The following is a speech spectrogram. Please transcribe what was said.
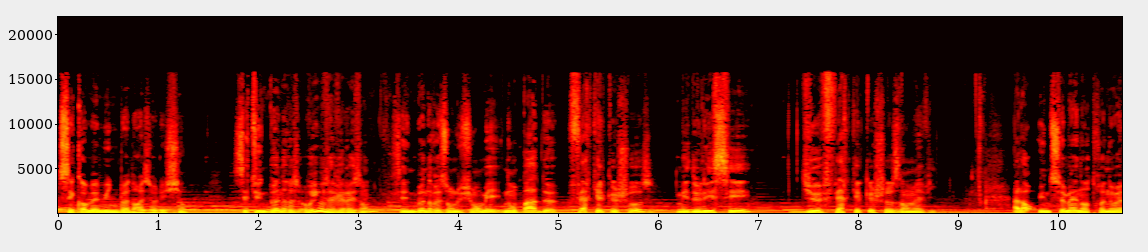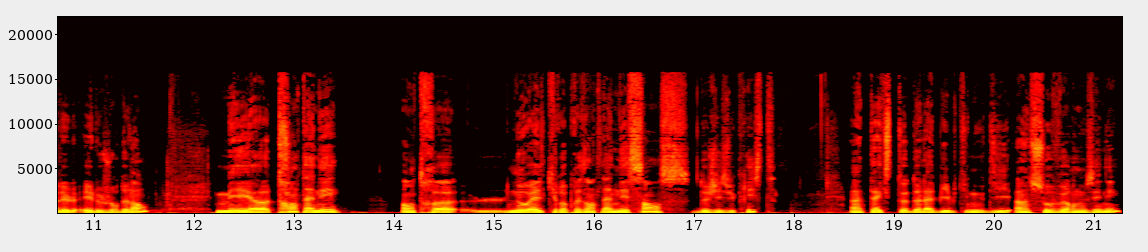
C'est quand même une bonne résolution. C'est une bonne résolution. Oui, vous avez raison. C'est une bonne résolution, mais non pas de faire quelque chose, mais de laisser Dieu faire quelque chose dans ma vie. Alors, une semaine entre Noël et le, jour de l'an, mais 30 euh, années entre Noël qui représente la naissance de Jésus-Christ, un texte de la Bible qui nous dit un sauveur nous est né,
